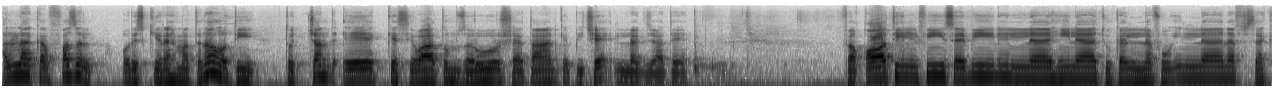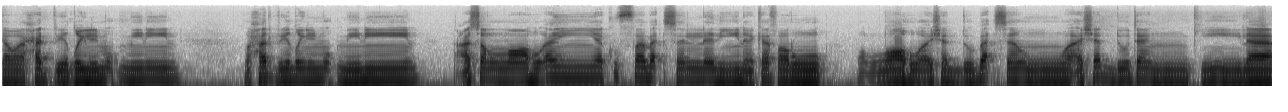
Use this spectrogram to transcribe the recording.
اللہ کا فضل اور اس کی رحمت نہ ہوتی، تو چند ایک کے سوا تم ضرور شیطان کے پیچھے لگ جاتے۔ فقاتل في سبيل الله لا تكلف إلا نفسك وحرض المؤمنين وحرض المؤمنين عسى الله أن يكف بأس الذين كفروا والله أشد بأسا وأشد تنكيلا.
